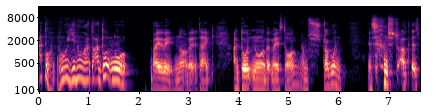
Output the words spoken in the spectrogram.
I don't know, you know, I don't, I don't know. By the way, not about the tank. I don't know about mouth to lung. I'm struggling. It's, I'm str- I've, it's,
